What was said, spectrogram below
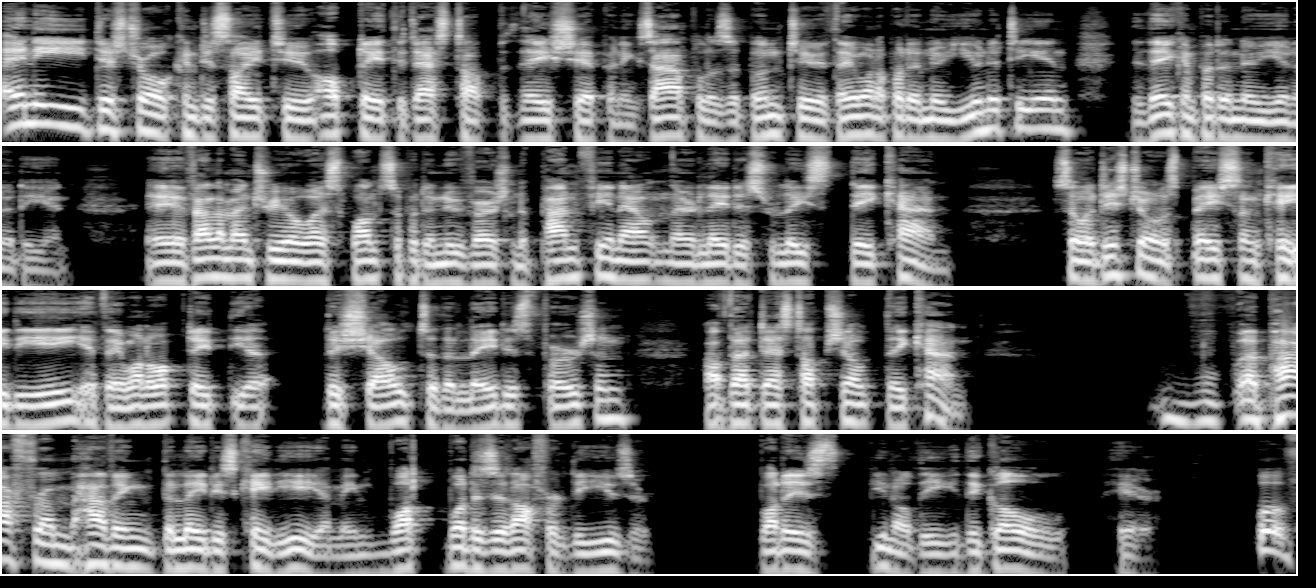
any distro can decide to update the desktop that they ship. An example is Ubuntu. If they want to put a new Unity in, they can put a new Unity in. If Elementary OS wants to put a new version of Pantheon out in their latest release, they can. So a distro is based on KDE. If they want to update the, the shell to the latest version of that desktop shell, they can. Apart from having the latest KDE, I mean, what, what does it offer the user? What is, you know, the, the goal here? Well,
